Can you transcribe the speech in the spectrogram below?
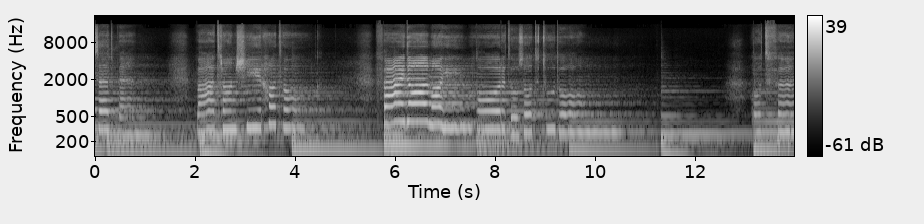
Kezedben bátran sírhatok, fájdalmaim hordozott tudom. Ott fönn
